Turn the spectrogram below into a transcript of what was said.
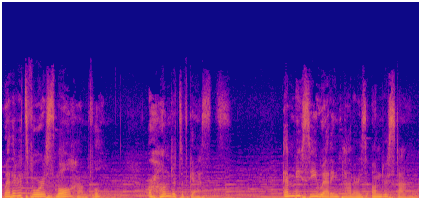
Whether it's for a small handful or hundreds of guests, MBC wedding planners understand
